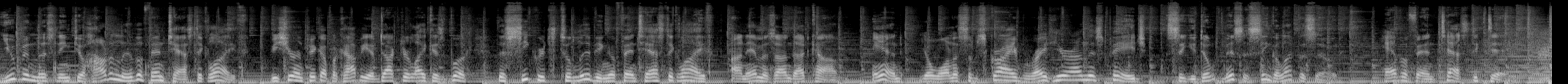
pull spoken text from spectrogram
You've been listening to How to Live a Fantastic Life. Be sure and pick up a copy of Dr. Lycka's book, The Secrets to Living a Fantastic Life, on Amazon.com. And you'll want to subscribe right here on this page so you don't miss a single episode. Have a fantastic day.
